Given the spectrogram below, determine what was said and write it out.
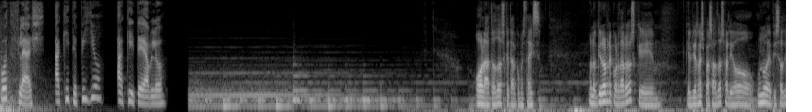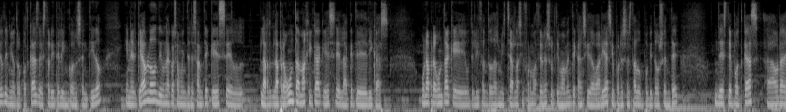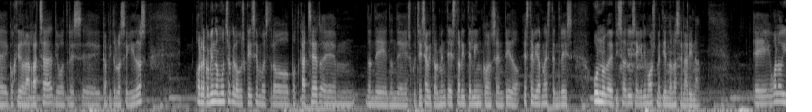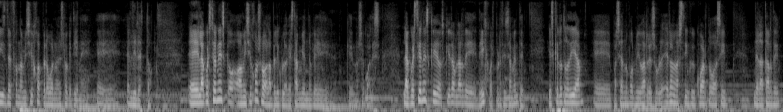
Pod Flash. Aquí te pillo, aquí te hablo. Hola a todos, ¿qué tal? ¿Cómo estáis? Bueno, quiero recordaros que, que el viernes pasado salió un nuevo episodio de mi otro podcast de Storytelling con Sentido, en el que hablo de una cosa muy interesante que es el, la, pregunta mágica que es el a qué te dedicas. Una pregunta que utilizo en todas mis charlas y formaciones últimamente, que han sido varias y por eso he estado un poquito ausente de este podcast. Ahora he cogido la racha, llevo tres eh, capítulos seguidos. Os recomiendo mucho que lo busquéis en vuestro podcatcher eh, donde, donde escuchéis habitualmente Storytelling con sentido. Este viernes tendréis un nuevo episodio y seguiremos metiéndonos en harina. Eh, igual oís de fondo a mis hijos, pero bueno, es lo que tiene eh, el directo. Eh, la cuestión es, o a mis hijos o a la película que están viendo, que, no sé cuál es. La cuestión es que os quiero hablar de, hijos, precisamente. Y es que el otro día, eh, paseando por mi barrio, sobre, eran las 5 y cuarto o así de la tarde,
